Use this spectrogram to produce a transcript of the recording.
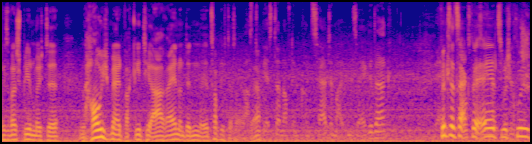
Wenn ich sowas spielen möchte, dann haue ich mir einfach GTA rein und dann äh, zocke ich das auch. Warst Ja. du gestern auf dem Konzert im alten Sägewerk? Ich finde es jetzt aktuell ziemlich cool.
